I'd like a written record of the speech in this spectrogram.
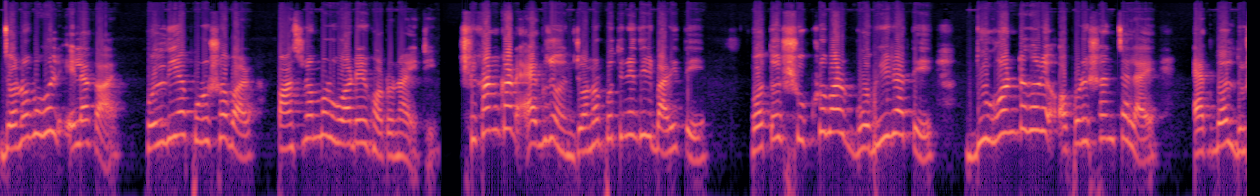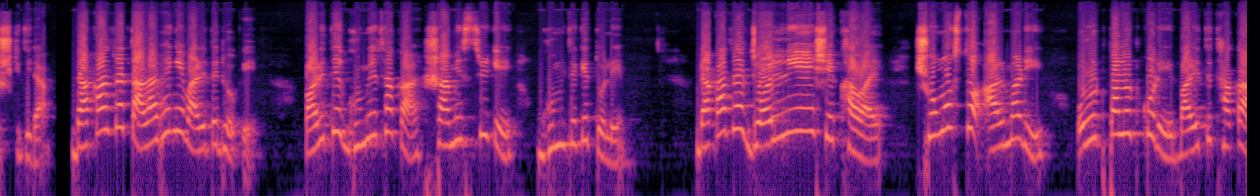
জনবহুল এলাকায় হলদিয়া পুরসভার পাঁচ নম্বর ওয়ার্ডের ঘটনা এটি। সেখানকার একজন জনপ্রতিনিধির বাড়িতে গত শুক্রবার গভীর রাতে দু ঘণ্টা ধরে অপারেশন চালায় একদল দুষ্কৃতীরা। ডাকাতরা তালা ভেঙে বাড়িতে ঢোকে। বাড়িতে ঘুমিয়ে থাকা স্বামী স্ত্রীকে ঘুম থেকে তোলে। ডাকাতরা জল নিয়ে এসে খাওয়ায়। সমস্ত আলমারি ওলটপালট করে বাড়িতে থাকা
